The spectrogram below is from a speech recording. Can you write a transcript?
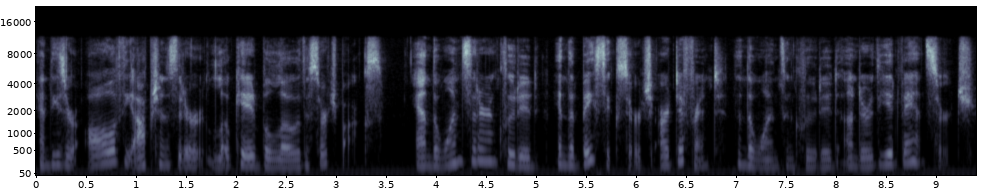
And these are all of the options that are located below the search box. And the ones that are included in the basic search are different than the ones included under the advanced search.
